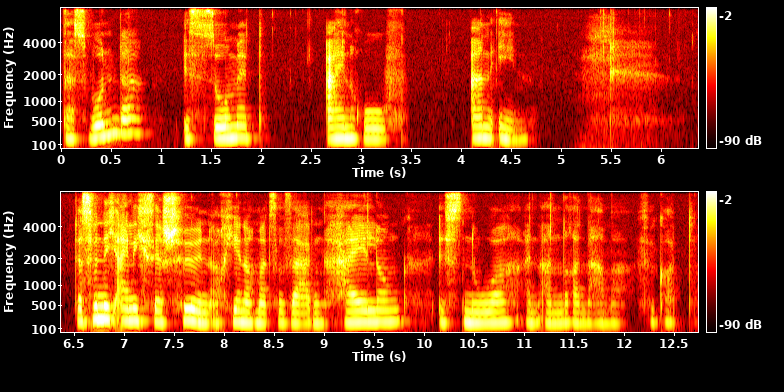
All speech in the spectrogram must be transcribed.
Das Wunder ist somit ein Ruf an ihn. Das finde ich eigentlich sehr schön, auch hier nochmal zu sagen, Heilung ist nur ein anderer Name für Gott.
